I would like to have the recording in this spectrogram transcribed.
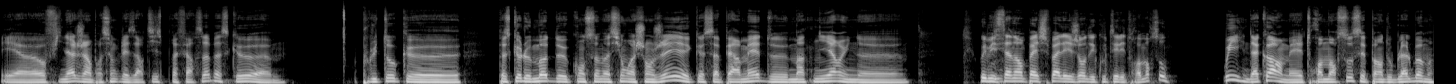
Et euh, au final, j'ai l'impression que les artistes préfèrent ça parce que euh, plutôt que. Parce que le mode de consommation a changé et que ça permet de maintenir une. euh, Oui, mais ça n'empêche pas les gens d'écouter les trois morceaux. Oui, d'accord, mais trois morceaux, c'est pas un double album.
